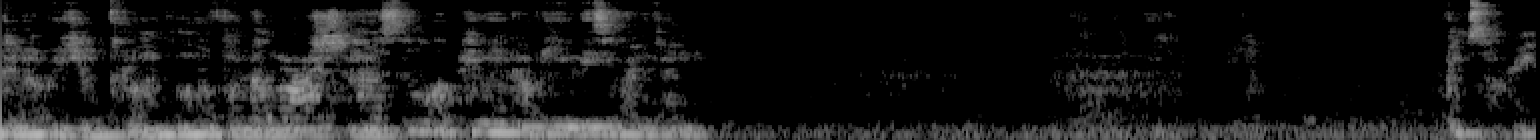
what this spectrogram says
me. I'm be your grandmother for But my personal opinion of you is irrelevant. I'm sorry.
